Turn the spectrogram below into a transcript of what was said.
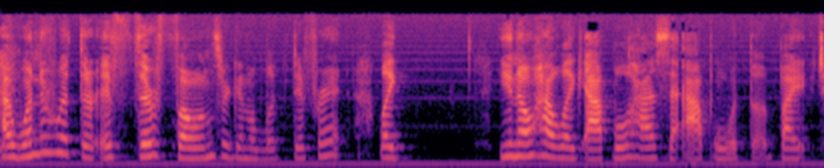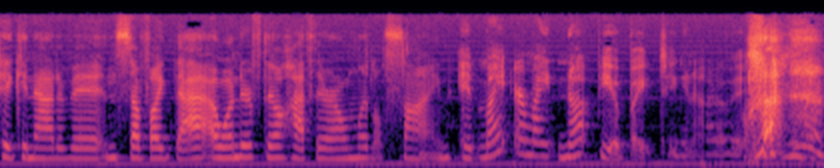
I wonder what their if their phones are gonna look different. Like, you know how like Apple has the apple with the bite taken out of it and stuff like that. I wonder if they'll have their own little sign. it might or might not be a bite taken out of it.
